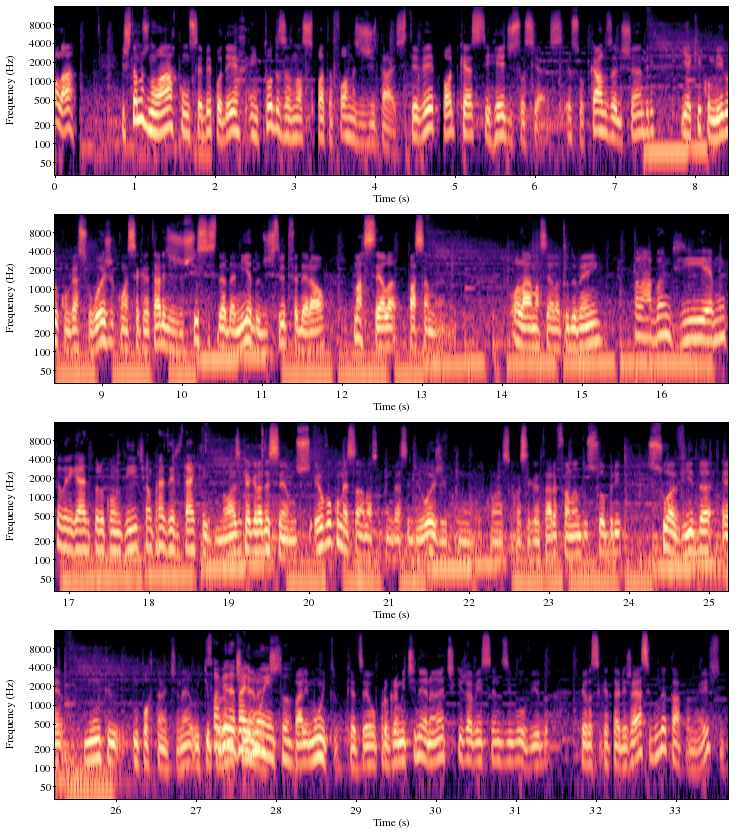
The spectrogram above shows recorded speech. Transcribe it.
Olá! Estamos no ar com o CB Poder em todas as nossas plataformas digitais, TV, podcast e redes sociais. Eu sou Carlos Alexandre e aqui comigo converso hoje com a secretária de Justiça e Cidadania do Distrito Federal, Marcela Passamani. Olá, Marcela, tudo bem? Olá, bom dia. Muito obrigado pelo convite. É um prazer estar aqui. Nós é que agradecemos. Eu vou começar a nossa conversa de hoje com, com, a, com a secretária falando sobre sua vida é muito importante, né? O sua vida vale muito. Vale muito. Quer dizer, o programa itinerante que já vem sendo desenvolvido pela secretaria. Já é a segunda etapa, não é isso?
